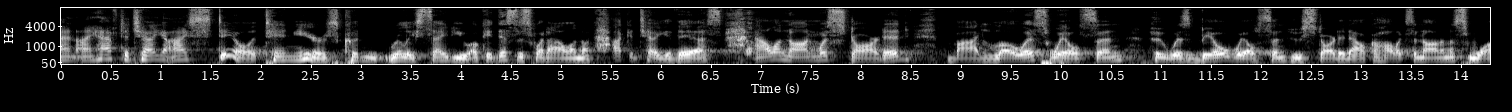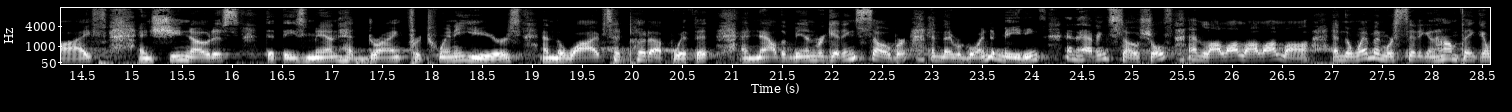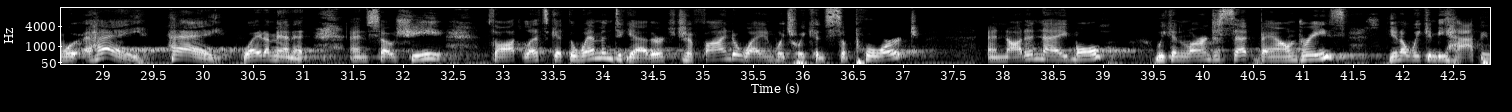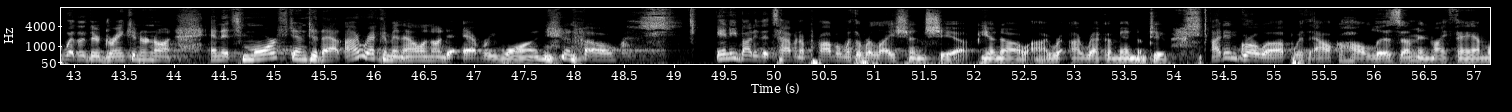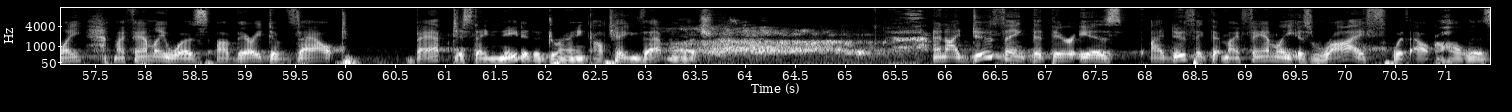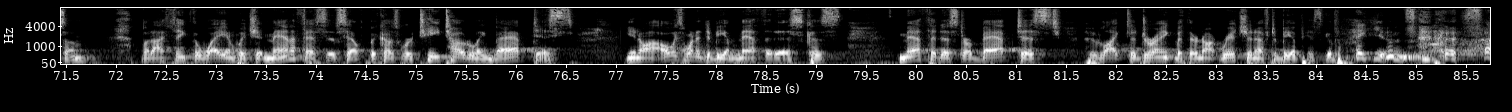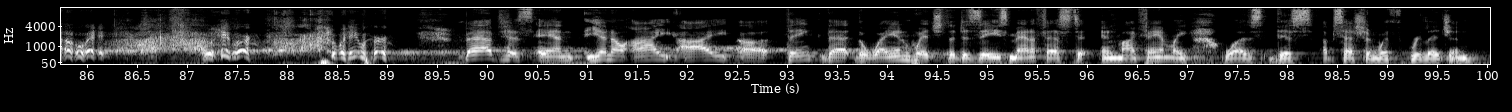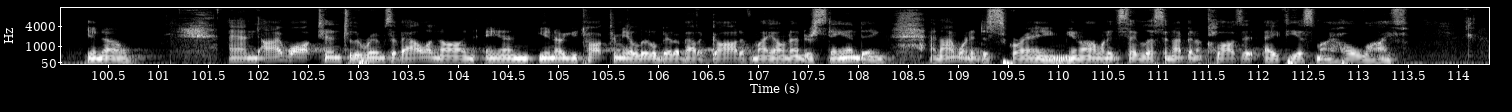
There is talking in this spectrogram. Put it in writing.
and I have to tell you, I still, at 10 years, couldn't really say to you, okay, this is what Al Anon, I can tell you this. Al Anon was started by Lois Wilson, who was Bill Wilson, who started Alcoholics Anonymous wife, and she noticed that these men had drank for 20 years, and the wives had put up with it, and now the men were getting sober, and they were going to meetings, and having socials, and la la la la la, and the women were sitting at home thinking, well, hey, hey, wait a minute. And so she thought, let's get the women together to find a way in which we can support and not enable. We can learn to set boundaries. You know, we can be happy whether they're drinking or not. And it's morphed into that. I recommend Al Anon to everyone, you know anybody that's having a problem with a relationship, you know, I, re- I recommend them to. I didn't grow up with alcoholism in my family. My family was a very devout Baptist. They needed a drink. I'll tell you that much. And I do think that there is, I do think that my family is rife with alcoholism. But I think the way in which it manifests itself, because we're teetotaling Baptists, you know, I always wanted to be a Methodist because Methodists are Baptists who like to drink, but they're not rich enough to be Episcopalians. so we, we were, we were Baptists, and you know, I I uh, think that the way in which the disease manifested in my family was this obsession with religion. You know, and I walked into the rooms of Al Anon and, you know, you talked to me a little bit about a God of my own understanding. And I wanted to scream, you know, I wanted to say, listen, I've been a closet atheist my whole life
